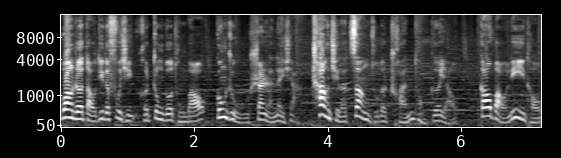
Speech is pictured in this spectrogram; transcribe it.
望着倒地的父亲和众多同胞，公主潸然泪下，唱起了藏族的传统歌谣。高堡另一头，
